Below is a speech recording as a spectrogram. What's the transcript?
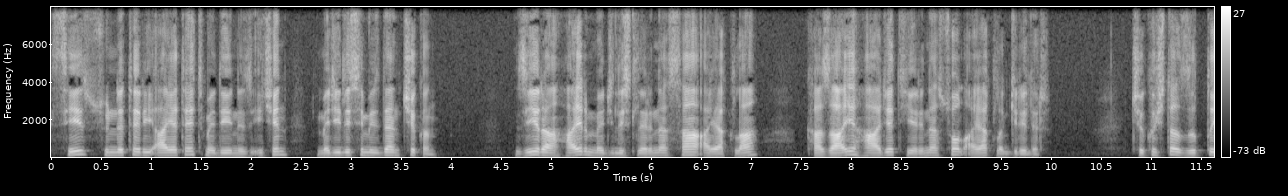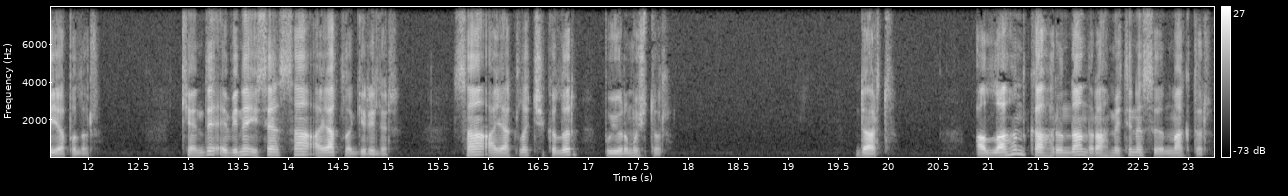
Siz sünnete riayet etmediğiniz için meclisimizden çıkın. Zira hayır meclislerine sağ ayakla, kazayı hacet yerine sol ayakla girilir. Çıkışta zıttı yapılır. Kendi evine ise sağ ayakla girilir. Sağ ayakla çıkılır buyurmuştur. 4. Allah'ın kahrından rahmetine sığınmaktır.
